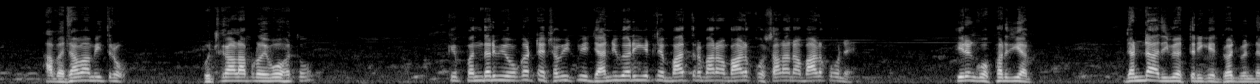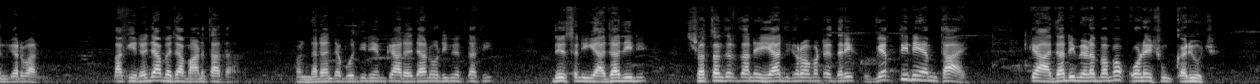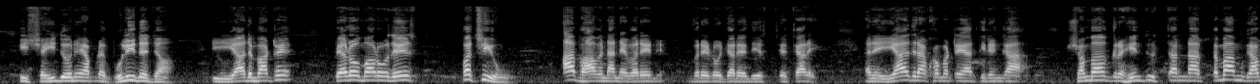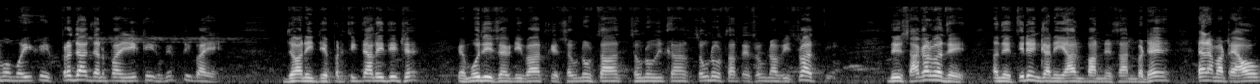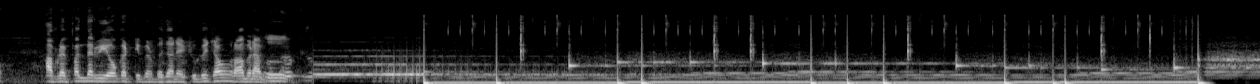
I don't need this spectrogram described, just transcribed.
આ બધામાં મિત્રો ભૂતકાળ આપણો એવો હતો કે પંદરમી ઓગસ્ટે છવ્વીસમી જાન્યુઆરી એટલે માત્ર મારા બાળકો, શાળાના બાળકોને તિરંગો ફરજિયાત ઝંડા દિવસ તરીકે ધ્વજવંદન કરવાનું. બાકી રજા બધા માણતા હતા. પણ નરેન્દ્ર મોદીને એમ કે આ રજાનો દિવસ નથી. દેશની આઝાદીને, સ્વતંત્રતાને યાદ કરવા માટે દરેક વ્યક્તિને એમ થાય કે આઝાદી મેળવવામાં કોણે શું કર્યું છે. એ શહીદોને આપણે ભૂલી ન જા એ યાદ માટે પહેલો મારો દેશ, પછી હું. આ ભાવનાને વરે વરેલો જ્યારે દેશ છે ત્યારે અને યાદ રાખવા માટે આ તિરંગા સમગ્ર હિન્દુસ્તાનના તમામ ગામોમાં એક એક પ્રજાજન પાસે એક એક વ્યક્તિ પાસે જવાની જે પ્રતિજ્ઞા લીધી છે કે મોદી સાહેબની વાત કે સૌનો સાથ, સૌનો વિકાસ, સૌનો સાથે સૌના વિશ્વાસથી દેશ આગળ વધે અને તિરંગાની આન બાનને શાન વધે. એના માટે આવો. આપણે પંદરમી ઓગસ્ટની પણ બધાને શુભેચ્છાઓ. રામ રામ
